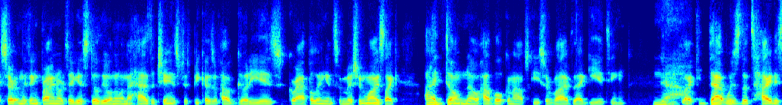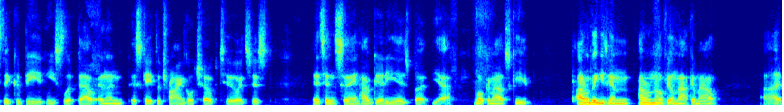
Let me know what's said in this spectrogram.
certainly think Brian Ortega is still the only one that has a chance just because of how good he is grappling and submission wise. Like, I don't know how Volkanovski survived that guillotine. No. Like, that was the tightest it could be, and he slipped out and then escaped the triangle choke, too. It's just, it's insane how good he is. But yeah, Volkanovski, I don't think he's going to, I don't know if he'll knock him out. Uh,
